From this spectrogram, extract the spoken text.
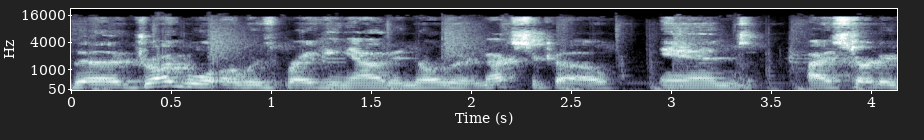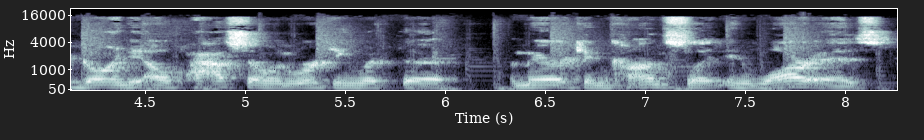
the drug war was breaking out in northern Mexico, and I started going to El Paso and working with the American consulate in Juarez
